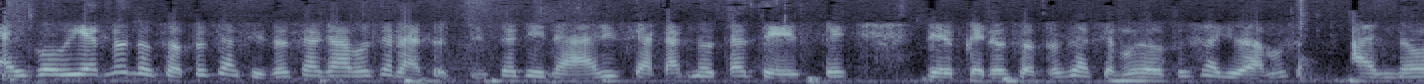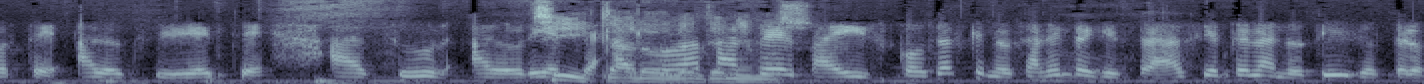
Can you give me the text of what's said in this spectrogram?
el gobierno, nosotros así nos hagamos a las noticias ni nada, ni se hagan notas de este, de lo que nosotros hacemos, nosotros ayudamos al norte, al occidente, al sur, al oriente, Sí, claro, a toda parte del país, cosas que no salen registradas siempre en las noticias, pero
